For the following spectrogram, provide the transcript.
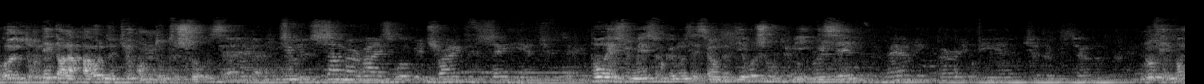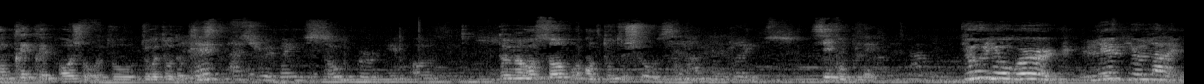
retourner dans la parole de Dieu en toutes choses. Pour résumer ce que nous essayons de dire aujourd'hui, ici, nous vivons très très proche au retour, du retour de Christ. Demeurons sobres en toutes choses. S'il vous plaît, Do your work. Live your life.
